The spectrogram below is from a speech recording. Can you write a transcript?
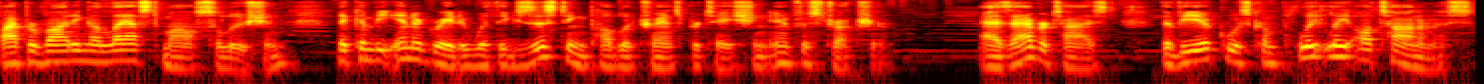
by providing a last mile solution that can be integrated with existing public transportation infrastructure. As advertised, the vehicle is completely autonomous,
